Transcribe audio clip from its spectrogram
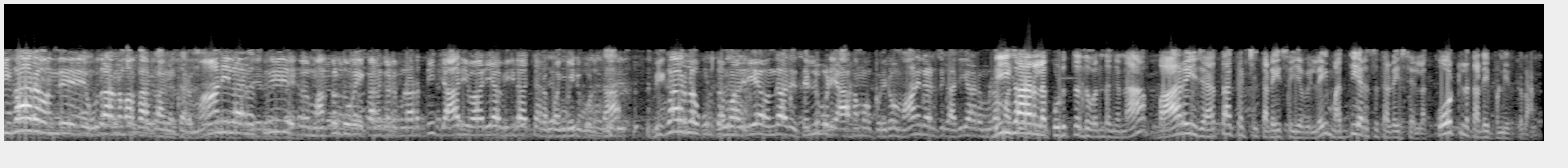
பீகாரை வந்து உதாரணமா காட்டுறாங்க சார். மாநில அரசு மக்கள் தொகை கணக்கெடுப்பு நடத்தி ஜாதி வாரியா விகிதாச்சார பங்கீடு கொடுத்தா பீகார்ல கொடுத்த மாதிரியே வந்து அது செல்லுபடி ஆகாம போயிடும். மாநில அரசுக்கு அதிகாரம். பீகார்ல கொடுத்தது வந்துங்கன்னா பாரதிய ஜனதா கட்சி தடை செய்யவில்லை மத்திய அரசு தடை செய்யல. கோர்ட்ல தடை பண்ணிருக்கிறாங்க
